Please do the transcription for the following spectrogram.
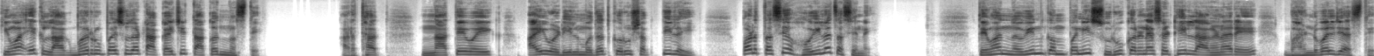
किंवा एक लाखभर रुपयेसुद्धा टाकायची ताकद नसते. अर्थात नातेवाईक आई वडील मदत करू शकतीलही पण तसे होईलच असे नाही. तेव्हा नवीन कंपनी सुरू करण्यासाठी लागणारे भांडवल जे असते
